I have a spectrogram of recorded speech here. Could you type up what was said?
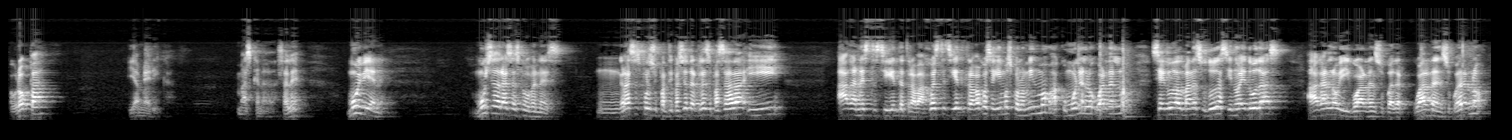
Europa y América, más que nada, ¿sale? Muy bien. Muchas gracias, jóvenes. Mm, gracias por su participación de la clase pasada y hagan este siguiente trabajo. Este siguiente trabajo seguimos con lo mismo, acumúlenlo, guárdenlo. Si hay dudas, manden sus dudas. Si no hay dudas, háganlo y guarden, su cuaderno, guarden en su cuaderno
